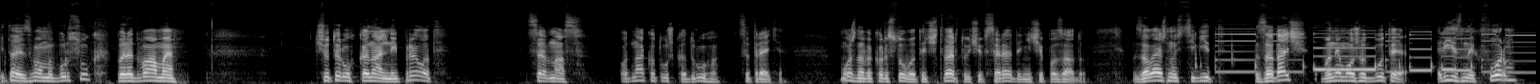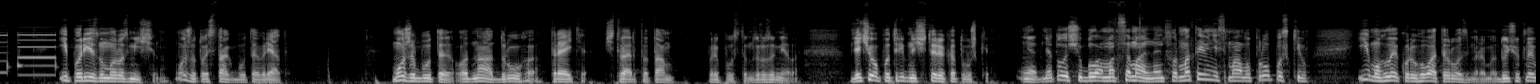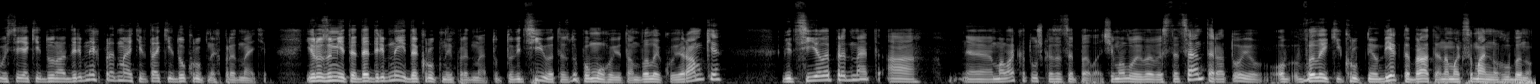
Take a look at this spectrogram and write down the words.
Вітаю з вами Бурсук. Перед вами чотирьохканальний прилад. Це в нас одна катушка, друга, це третя. Можна використовувати четверту, чи всередині, чи позаду. В залежності від задач вони можуть бути різних форм і по-різному розміщено. Можуть ось так бути в ряд. Може бути одна, друга, третя, четверта там, припустимо, зрозуміло. Для чого потрібні 4 катушки? Ні, Для того, щоб була максимальна інформативність, мало пропусків і могли коригувати розмірами до чутливості як і до надрібних предметів, так і до крупних предметів. І розуміти, де дрібний, де крупний предмет. Тобто відсіювати з допомогою там, великої рамки, відсіяли предмет, а е, мала катушка зацепила. Чи малою вивести центр, а тою великі крупні об'єкти брати на максимальну глибину.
